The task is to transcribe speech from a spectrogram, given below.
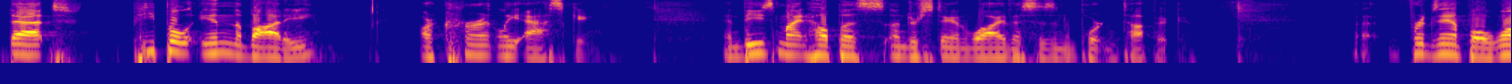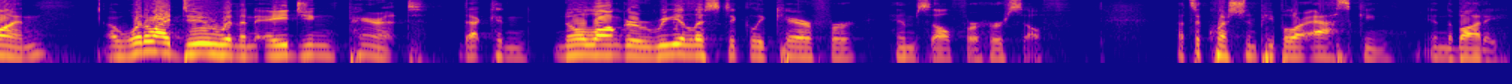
that people in the body are currently asking. And these might help us understand why this is an important topic. Uh, for example, one, uh, what do I do with an aging parent that can no longer realistically care for himself or herself? That's a question people are asking in the body.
